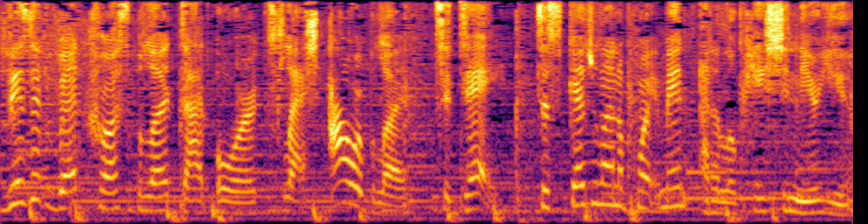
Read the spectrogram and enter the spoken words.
Visit redcrossblood.org slash ourblood today to schedule an appointment at a location near you.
